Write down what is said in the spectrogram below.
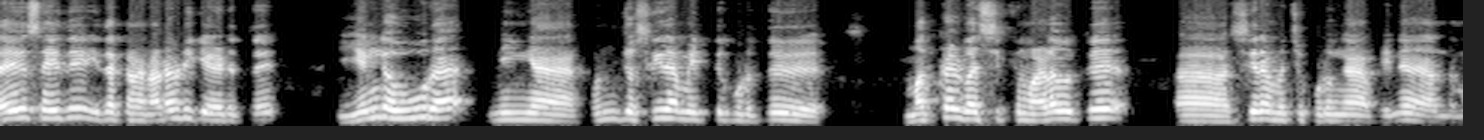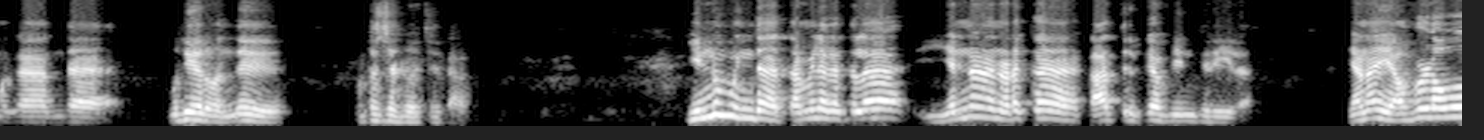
தயவு செய்து இதற்கான நடவடிக்கை எடுத்து எங்க ஊரை நீங்க கொஞ்சம் சீரமைத்து கொடுத்து மக்கள் வசிக்கும் அளவுக்கு சீரமைச்சு கொடுங்க அப்படின்னு அந்த மக அந்த முதியவர் வந்து குற்றச்சாட்டு வச்சிருக்காங்க. இன்னும் இந்த தமிழகத்துல என்ன நடக்க காத்திருக்கு அப்படின்னு தெரியல. ஏன்னா எவ்வளவோ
